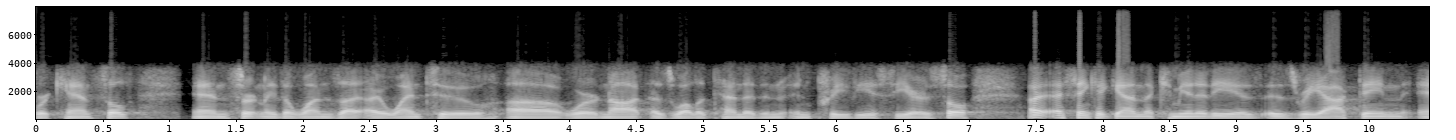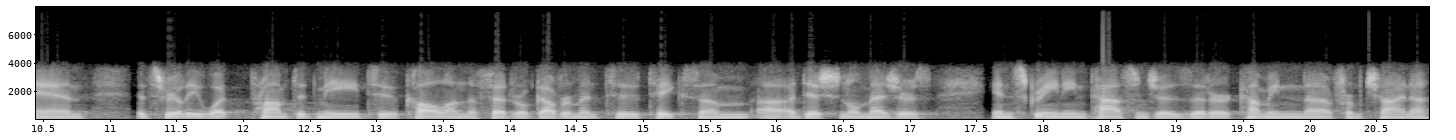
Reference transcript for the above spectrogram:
were canceled and certainly the ones I, I went to uh, were not as well attended in, in previous years. So I, I think again the community is, is reacting, and it's really what prompted me to call on the federal government to take some uh, additional measures in screening passengers that are coming uh, from China.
